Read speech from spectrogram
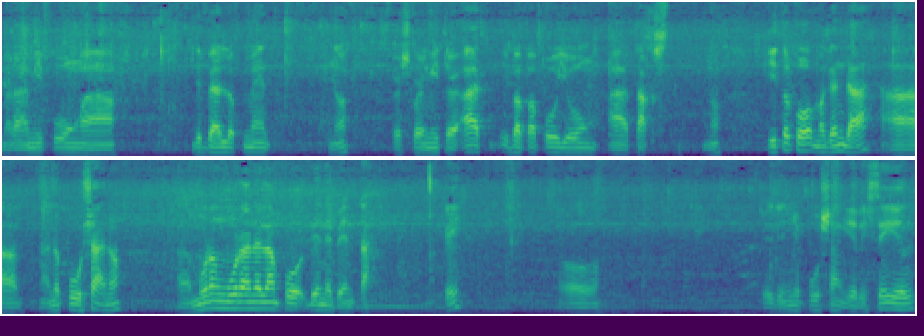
Marami pong ah, development, no? Per square meter at iba pa po yung ah, tax, no? Dito po maganda, ah, ano po siya, no? Ah, murang-mura na lang po binebenta. Okay? So, pwede nyo po siyang i-resale.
